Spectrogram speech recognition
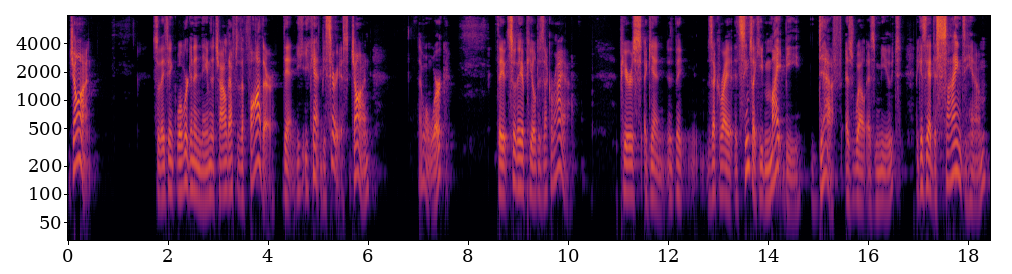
John. So they think, well, we're going to name the child after the father then. You, you can't be serious. John, that won't work. They, so they appeal to Zechariah. Appears again, they, Zechariah, it seems like he might be deaf as well as mute because they had to sign to him.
